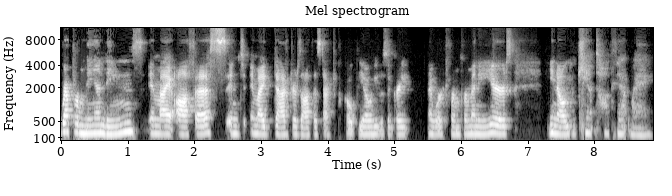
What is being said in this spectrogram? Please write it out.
reprimandings in my office, in, in my doctor's office, Dr. Procopio. He was a great, I worked for him for many years. You know, you can't talk that way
